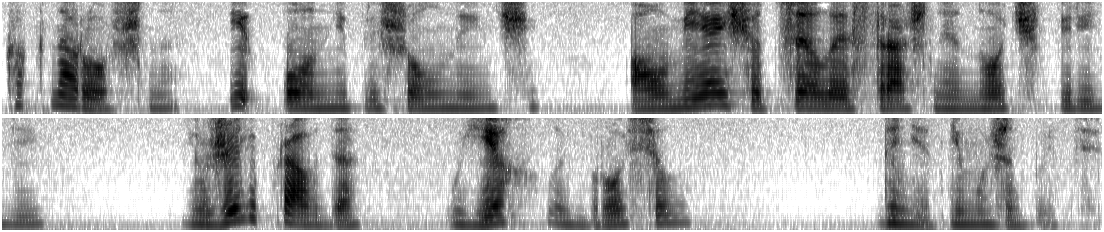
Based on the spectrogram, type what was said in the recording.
как нарочно, и он не пришел нынче, а у меня еще целая страшная ночь впереди. Неужели правда уехала и бросила? Да нет, не может быть.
